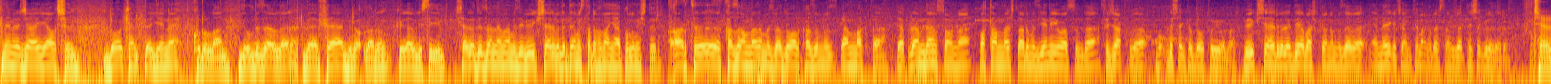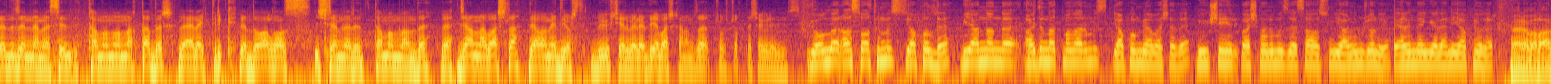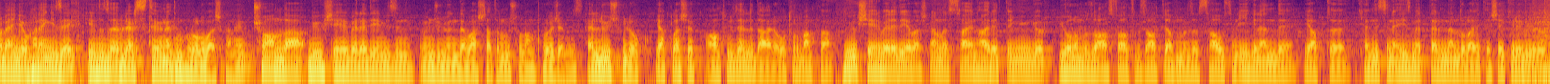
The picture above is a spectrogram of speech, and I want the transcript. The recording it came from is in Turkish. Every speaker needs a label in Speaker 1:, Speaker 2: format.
Speaker 1: İsmim Recai Yalçın. Doğu Kent'te yeni kurulan Yıldız Evler ve F blokların görevlisiyim. Çevre düzenlememiz de Büyükşehir Belediye'miz tarafından yapılmıştır. Artı e, kazanlarımız ve doğal gazımız yanmakta. Depremden sonra vatandaşlarımız yeni yuvasında sıcak ve mutlu şekilde oturuyorlar. Büyükşehir Belediye Başkanımıza ve emeği geçen tüm arkadaşlarımıza teşekkür ederim.
Speaker 2: Çevre düzenlemesi tamamlanmaktadır ve elektrik ve doğalgaz işlemleri tamamlandı ve canla başla devam ediyoruz. Büyükşehir Belediye Başkanımıza çok çok teşekkür ediyoruz.
Speaker 3: Yollar, asfaltımız yapıldı. Bir yandan da aydınlatmalarımız yapılmaya başladı. Büyükşehir Başkanımız da sağ olsun yardımcı oluyor. Elinden geleni yapıyorlar.
Speaker 4: Merhabalar, ben Gökhan Engizek. Yıldız Evler Site Yönetim Kurulu Başkanıyım. Şu anda Büyükşehir Belediye'mizin öncülüğünde başlatılmış olan projemiz 53 blok, yaklaşık 650 daire oturmakla. Büyükşehir Belediye Başkanımız Sayın Hayrettin Güngör yolumuzu, asfaltımızı, altyapımızı sağ olsun ilgilendi, yaptı. Kendisine hizmetlerinden dolayı teşekkür ediyoruz.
